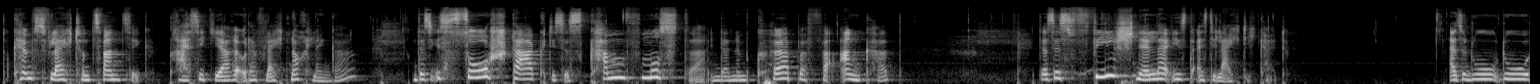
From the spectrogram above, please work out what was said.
du kämpfst vielleicht schon 20, 30 Jahre oder vielleicht noch länger. Und das ist so stark, dieses Kampfmuster in deinem Körper verankert, dass es viel schneller ist als die Leichtigkeit. Also du, du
